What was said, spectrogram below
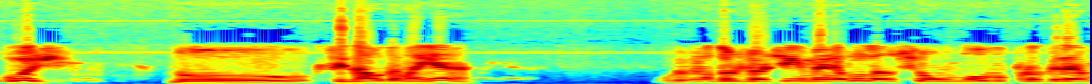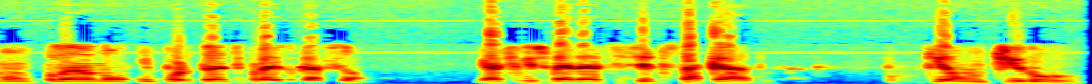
hoje, no final da manhã, o governador Jorginho Melo lançou um novo programa, um plano importante para a educação. E acho que isso merece ser destacado, porque é um tiro,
